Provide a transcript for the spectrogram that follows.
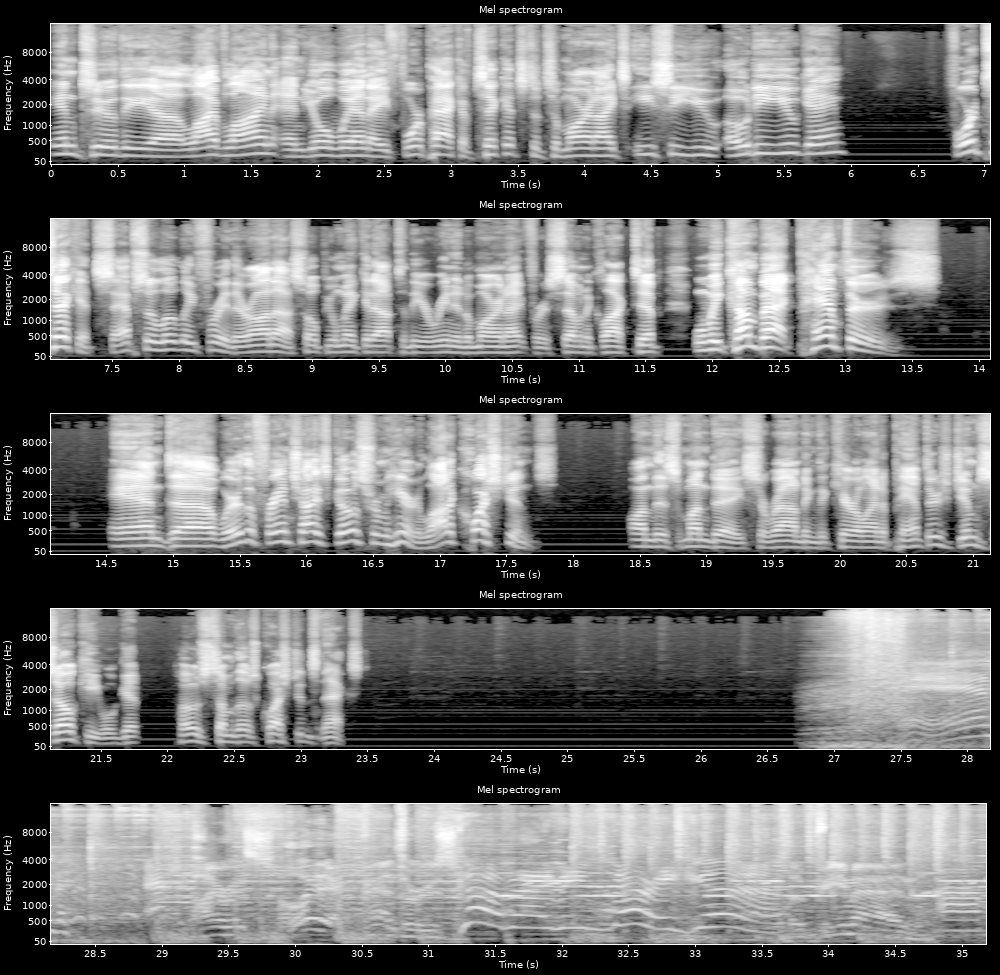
into the uh, live line, and you'll win a four pack of tickets to tomorrow night's ECU ODU game. Four tickets, absolutely free. They're on us. Hope you'll make it out to the arena tomorrow night for a seven o'clock tip. When we come back, Panthers and uh, where the franchise goes from here. A lot of questions on this Monday surrounding the Carolina Panthers. Jim Szoke will get posed some of those questions next. And Pirates. Ahoy there. Panthers. Good, baby. Very good. The P-Man. Put its pants.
